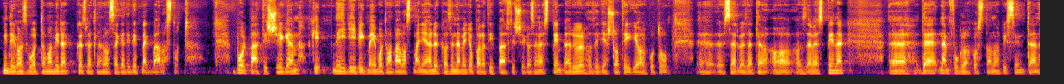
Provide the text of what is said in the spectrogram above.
mindig az voltam, amire közvetlenül a Szegedi nép megválasztott. Volt pártiségem, négy évig, mert én voltam a választmány elnök, az nem egy operatív pártiség az MSZP-n belül, az egy ilyen stratégiaalkotó szervezete az MSZP-nek de nem foglalkoztam napi szinten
